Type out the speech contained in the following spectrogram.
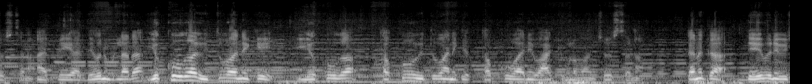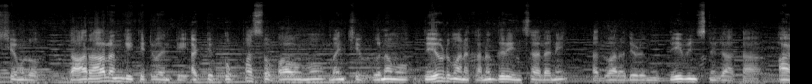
చూస్తున్నాం. ఆ ప్రియ దేవుని బిడ్డారా ఎక్కువగా విత్తువానికి ఎక్కువగా తక్కువ విత్తువానికి తక్కువ అని వాక్యంలో మనం చూస్తున్నాం. కనుక దేవుని విషయంలో ధారాళంగా ఇచ్చేటువంటి అట్టి గొప్ప స్వభావము మంచి గుణము దేవుడు మనకు అనుగ్రహించాలని తద్వారా దేవుడు దీవించినగాక. ఆమె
